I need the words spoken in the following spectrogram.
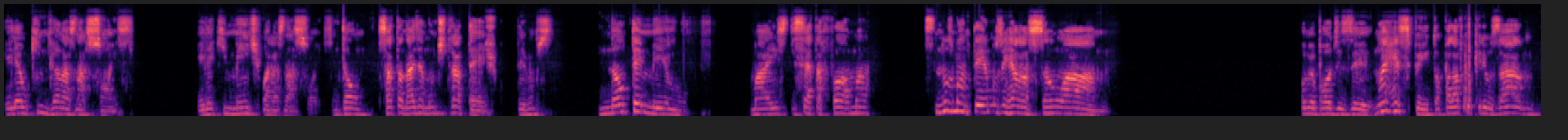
ele é o que engana as nações. Ele é que mente para as nações. Então, Satanás é muito estratégico. Devemos não temê-lo, mas de certa forma nos mantermos em relação a como eu posso dizer, não é respeito, a palavra que eu queria usar não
